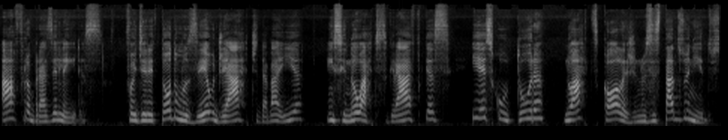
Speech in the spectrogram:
afro-brasileiras. Foi diretor do Museu de Arte da Bahia, ensinou artes gráficas e escultura no Arts College, nos Estados Unidos.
